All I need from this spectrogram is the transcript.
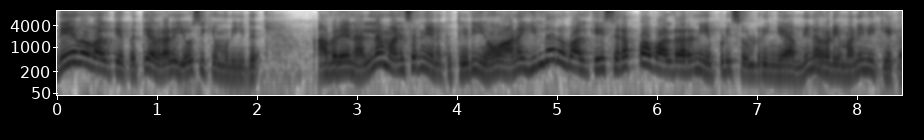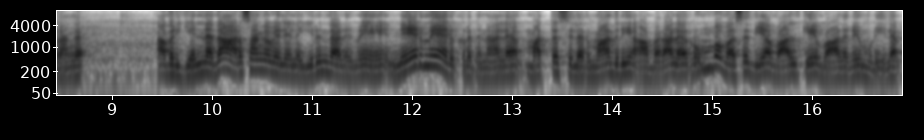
தேவ வாழ்க்கையை பற்றி அவரால் யோசிக்க முடியுது. அவர் நல்ல மனுஷர்னு எனக்கு தெரியும். ஆனால் இல்லற வாழ்க்கையை சிறப்பாக வாழ்கிறாருன்னு எப்படி சொல்கிறீங்க அப்படின்னு அவருடைய மனைவி கேட்குறாங்க அவர் என்னதான் அரசாங்க வேலையில் இருந்தாலுமே நேர்மையாக இருக்கிறதுனால மற்ற சிலர் மாதிரி அவரால் ரொம்ப வசதியாக வாழ்க்கையை வாழவே முடியல.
